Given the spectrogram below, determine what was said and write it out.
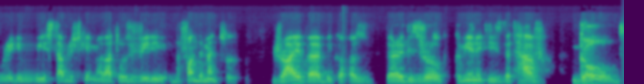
really we established Qima. That was really the fundamental driver because there are these rural communities that have gold,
